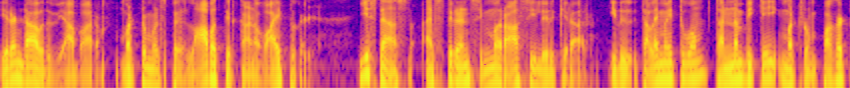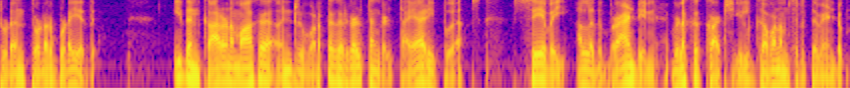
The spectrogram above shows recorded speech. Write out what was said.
இரண்டாவது வியாபாரம் மற்றும் லாபத்திற்கான வாய்ப்புகள். ஈஸ்டாஸ் அஸ்திரன் சிம்ம ராசியில் இருக்கிறார். இது தலைமைத்துவம் தன்னம்பிக்கை மற்றும் பகட்டுடன் தொடர்புடையது. இதன் காரணமாக இன்று வர்த்தகர்கள் தங்கள் தயாரிப்பு சேவை அல்லது பிராண்டின் விளக்கக்காட்சியில் கவனம் செலுத்த வேண்டும்.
